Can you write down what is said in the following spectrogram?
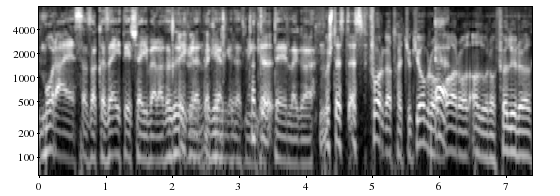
Moraes azok az ejtéseivel, az az őrületbe kergetett minket Tehát, tényleg. A... Most ezt, ezt forgathatjuk jobbról, El... balról, alulról, fölülről.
